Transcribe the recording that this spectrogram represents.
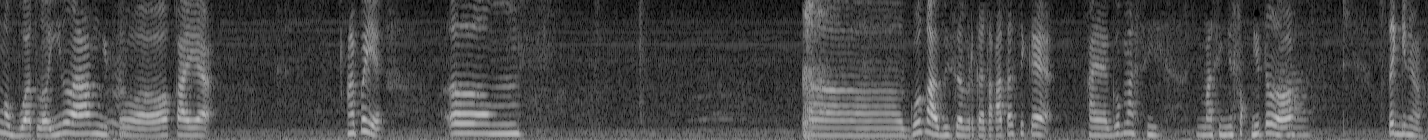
ngebuat lo hilang gitu hmm. loh kayak apa ya um, uh, eh, gue nggak bisa berkata-kata sih kayak kayak gue masih masih nyesek gitu loh hmm. maksudnya gini loh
